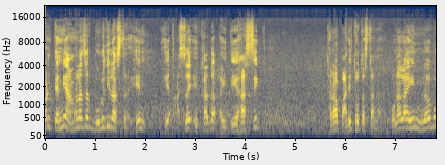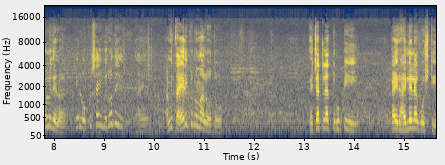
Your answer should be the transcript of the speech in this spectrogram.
पण त्यांनी आम्हाला जर बोलू दिलं असतं हे हे असं एखादं ऐतिहासिक ठराव पारित होत असताना कोणालाही न बोलू देणं हे लोकशाही विरोधी आहे. आम्ही तयारी करून आलो होतो. ह्याच्यातल्या त्रुटी काही राहिलेल्या गोष्टी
